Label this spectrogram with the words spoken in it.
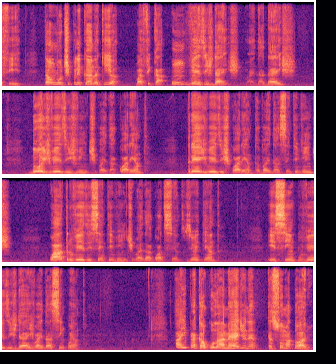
fi. Então, multiplicando aqui, ó, vai ficar 1 vezes 10, vai dar 10. 2 vezes 20 vai dar 40. 3 vezes 40 vai dar 120. 4 vezes 120 vai dar 480. E 5 vezes 10 vai dar 50. Aí, para calcular a média, né, é somatório.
